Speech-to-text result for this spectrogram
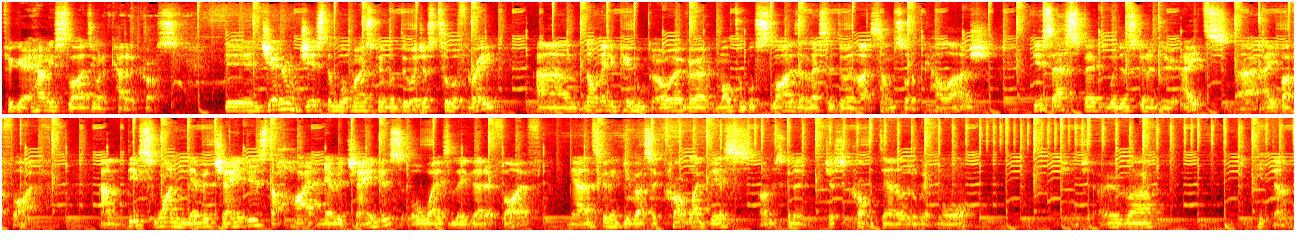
figure out how many slides you want to cut it across. The general gist of what most people do are just two or three. Um, not many people go over multiple slides unless they're doing like some sort of collage. This aspect, we're just gonna do eights, uh, eight by five. Um, this one never changes, the height never changes, always leave that at five. Now that's gonna give us a crop like this. I'm just gonna just crop it down a little bit more. Change it over, hit done.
